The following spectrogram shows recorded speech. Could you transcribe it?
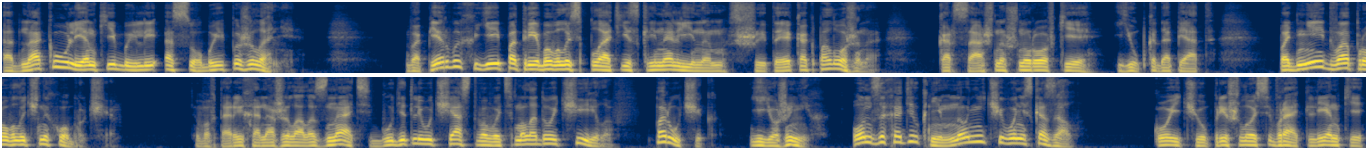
Однако у Ленки были особые пожелания. Во-первых, ей потребовалось платье с кринолином, сшитое как положено, корсаж на шнуровке, юбка до пят, под ней два проволочных обруча. Во-вторых, она желала знать, будет ли участвовать молодой Чирилов, поручик, ее жених, Он заходил к ним, но ничего не сказал. Коичу пришлось врать Ленке,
